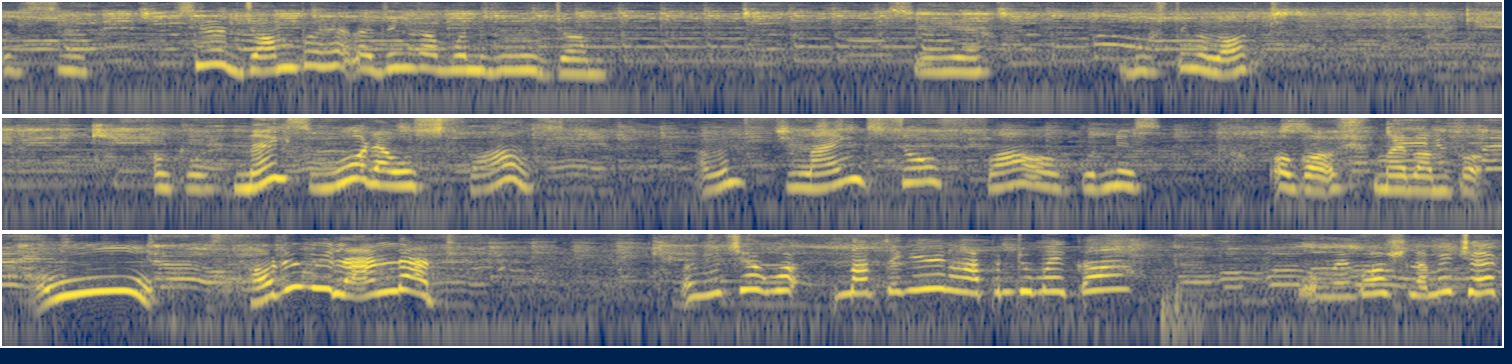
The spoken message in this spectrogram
Let's see. See the jump ahead? I think I'm gonna do this jump. So yeah, boosting a lot. Okay, nice. Whoa, that was fast. I went flying so far. Oh goodness. Oh gosh, my bumper. Oh, how did we land that? Let me check. What? Nothing even happened to my car. Oh my gosh, let me check.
